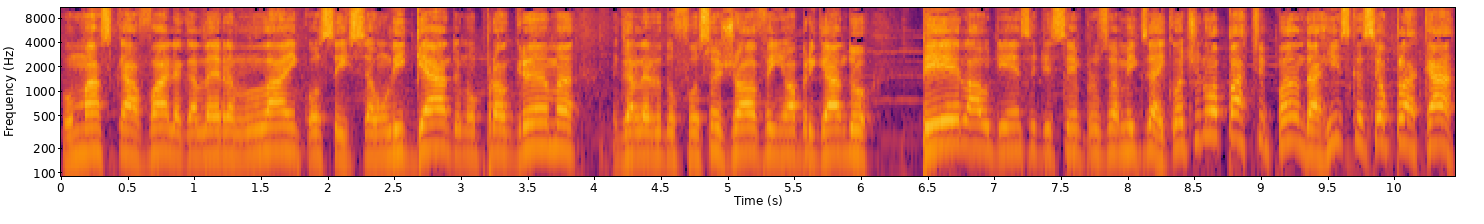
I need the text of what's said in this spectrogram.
O Márcio Carvalho, a galera lá em Conceição, ligado no programa, a galera do Força Jovem, obrigado pela audiência de sempre os amigos aí. Continua participando, arrisca seu placar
